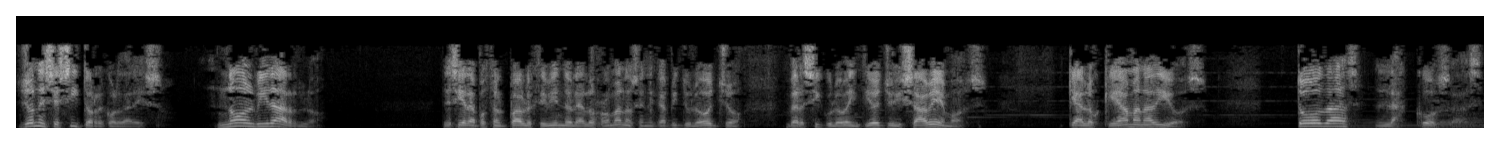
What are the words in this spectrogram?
Yo necesito recordar eso, no olvidarlo. Decía el apóstol Pablo escribiéndole a los romanos en el capítulo 8, versículo 28, y sabemos que a los que aman a Dios, todas las cosas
